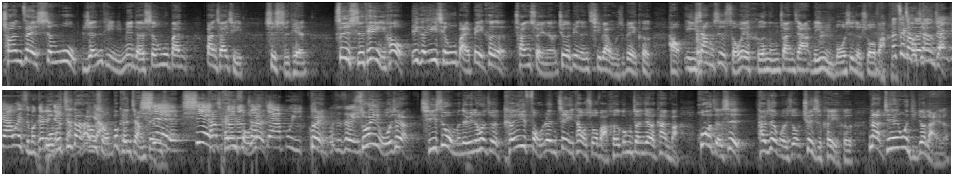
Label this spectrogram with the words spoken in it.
川在生物人体里面的生物半半衰期是十天。所以十天以后，一个一千五百贝克的川水呢，就会变成七百五十贝克。好，以上是所谓核能专家李敏博士的说法。那这个核能专家为什么跟人家讲？我不知道他为什么不肯讲这些。他可以否认。专家不一对，不是这个意思。所以我就讲，其实我们的原能会主任可以否认这一套说法，核工专家的看法，或者是他认为说确实可以喝。那今天问题就来了，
